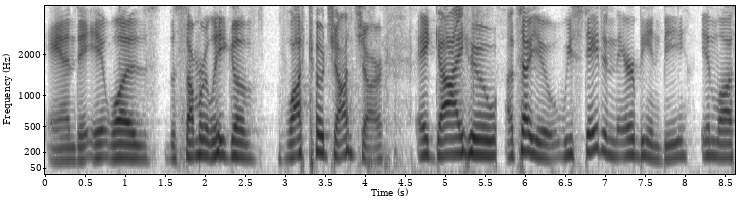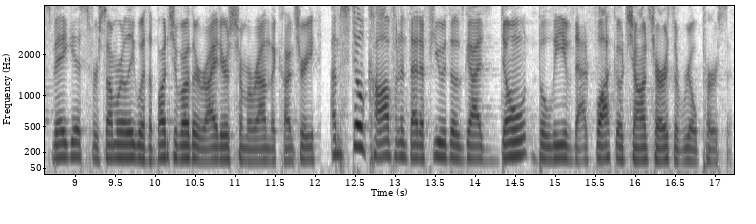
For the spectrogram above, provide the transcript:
and it was the Summer League of Vlatko Cancar a guy who I'll tell you, we stayed in an Airbnb in Las Vegas for Summer League with a bunch of other writers from around the country. I'm still confident that a few of those guys don't believe that Vlatko Cancar is a real person.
